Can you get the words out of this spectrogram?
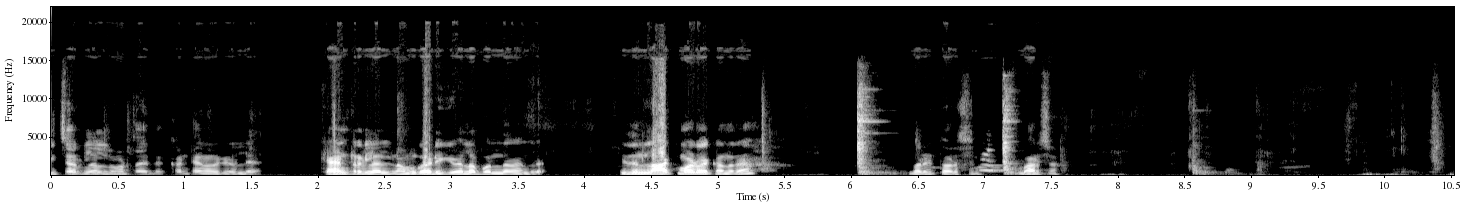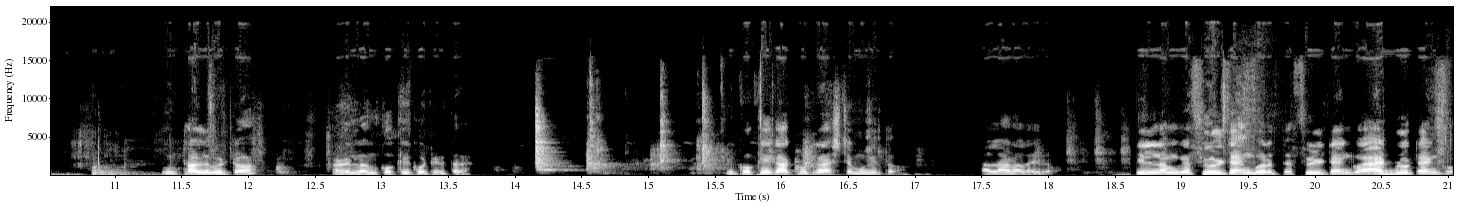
ಈಚರ್ಗಳಲ್ಲಿ ನೋಡ್ತಾ ಇದ್ದೆ ಕಂಟೈನರ್ಗಳಲ್ಲಿ ಕ್ಯಾಂಟ್ರಿಗಳಲ್ಲಿ ನಮ್ಮ ಗಾಡಿಗೆ ಇವೆಲ್ಲ ಬಂದವೆ ಅಂದರೆ. ಇದನ್ನ ಲಾಕ್ ಮಾಡ್ಬೇಕಂದ್ರೆ ಬರ್ರಿ ತೋರಿಸ್ತೀನಿ. ಬಾರ್ಸ ಹಿಂಗೆ ತಳ್ಳಿಬಿಟ್ಟು ನೋಡಿ, ಇಲ್ಲೊಂದು ಕೊಕ್ಕಿ ಕೊಟ್ಟಿರ್ತಾರೆ. ಈ ಕೊಕ್ಕಿಗೆ ಹಾಕ್ಬಿಟ್ರೆ ಅಷ್ಟೇ ಮುಗೀತು. ಅಲ್ಲಾಡಲ್ಲ ಇದು. ಇಲ್ಲಿ ನಮಗೆ ಫ್ಯೂಲ್ ಟ್ಯಾಂಕ್ ಬರುತ್ತೆ. ಫ್ಯೂಲ್ ಟ್ಯಾಂಕು ಆ್ಯಡ್ ಬ್ಲೂ ಟ್ಯಾಂಕು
